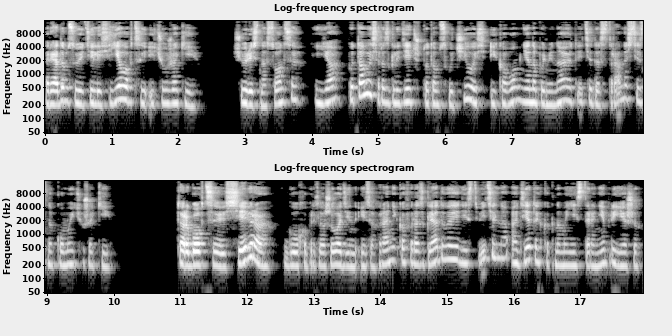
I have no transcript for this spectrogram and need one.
Рядом суетились еловцы и чужаки. Щурясь на солнце, я пыталась разглядеть, что там случилось и кого мне напоминают эти до странности знакомые чужаки. «Торговцы с севера?» — глухо предложил один из охранников, разглядывая действительно одетых, как на моей стороне, приезжих.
